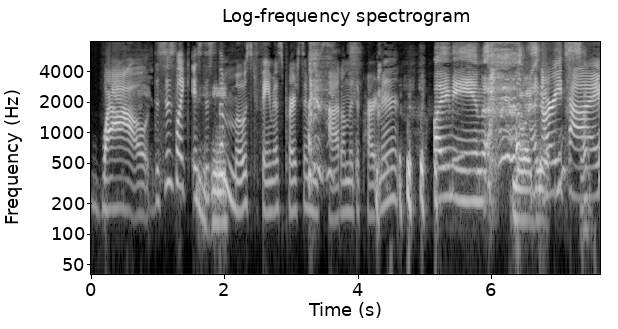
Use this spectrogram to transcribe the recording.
Wow. This is like, is this the most famous person we've had on the department? I mean, No. Sorry, Ty.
